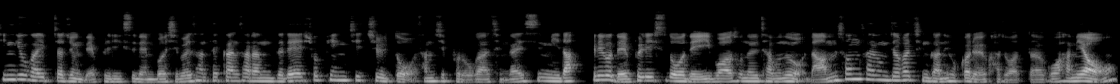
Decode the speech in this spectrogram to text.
신규 가입자 중 넷플릭스 멤버십을 선택한 사람들의 쇼핑 지출도 30%가 증가했습니다. 그리고 넷플릭스도 네이버와 손을 잡은 후 남성 사용자가 증가하는 효과를 가져왔다고 하며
